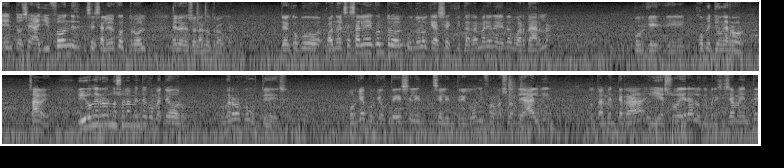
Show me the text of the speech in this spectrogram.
Entonces allí fue donde se salió de control el venezolano Troca. Entonces como cuando él se sale de control, uno lo que hace es quitar la marioneta, guardarla, porque eh, cometió un error, ¿sabes? Y un error no solamente comete oro, un error con ustedes. ¿Por qué? Porque a ustedes se le, se le entregó una información de alguien totalmente errada y eso era lo que precisamente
